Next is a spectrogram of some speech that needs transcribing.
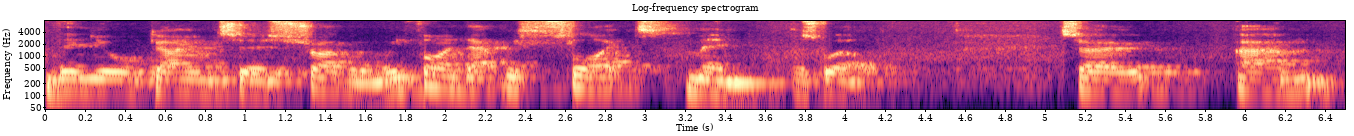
then you're going to struggle. We find that with slight men as well. So um,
